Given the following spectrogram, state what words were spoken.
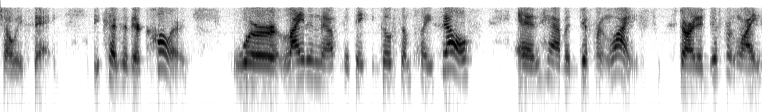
shall we say, because of their color, were light enough that they could go someplace else and have a different life, start a different life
